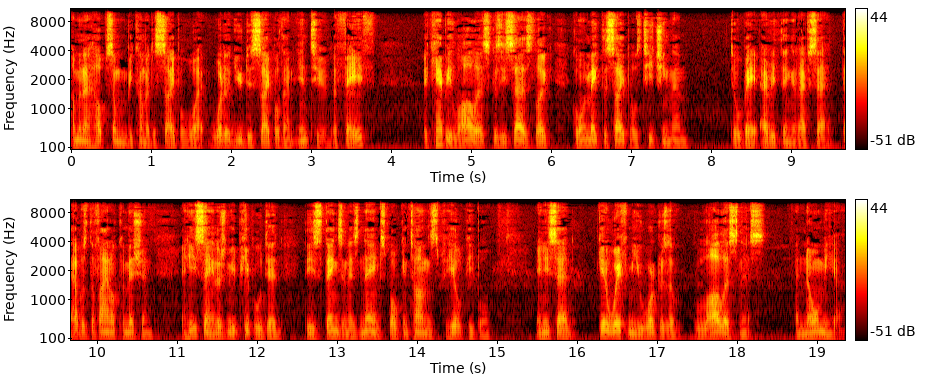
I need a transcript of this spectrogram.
I'm going to help someone become a disciple. What? What did you disciple them into? The faith? It can't be lawless because he says, like, go and make disciples, teaching them to obey everything that I've said. That was the final commission. And he's saying there's going to be people who did these things in his name, spoke in tongues, healed people. And he said, Get away from me, you workers of lawlessness, anomia,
